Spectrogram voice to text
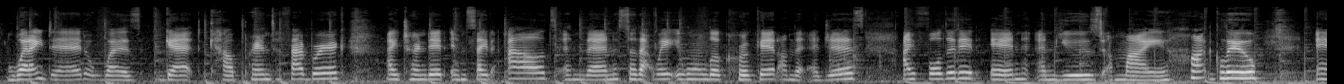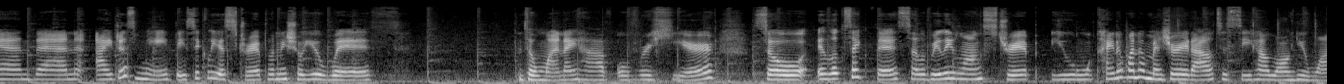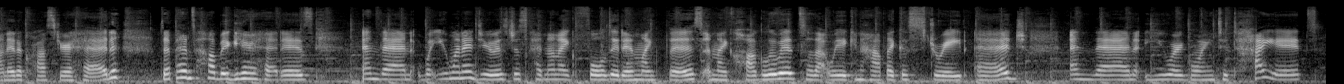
what I did was get cow print fabric I turned it inside out and then so that way it won't look crooked on the edges I folded it in and used my hot glue and then I just made basically a strip. Let me show you with the one I have over here. So it looks like this a really long strip. You kind of want to measure it out to see how long you want it across your head. Depends how big your head is. And then what you want to do is just kind of like fold it in like this and like hot glue it so that way it can have like a straight edge and then you are going to tie it.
